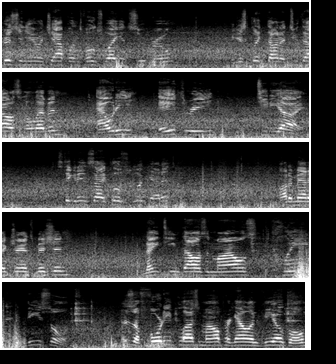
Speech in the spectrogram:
Christian here with Chaplin's Volkswagen Subaru. You just clicked on a 2011 Audi A3 TDI. Let's take an inside closer look at it. Automatic transmission, 19,000 miles, clean diesel. This is a 40 plus mile per gallon vehicle.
